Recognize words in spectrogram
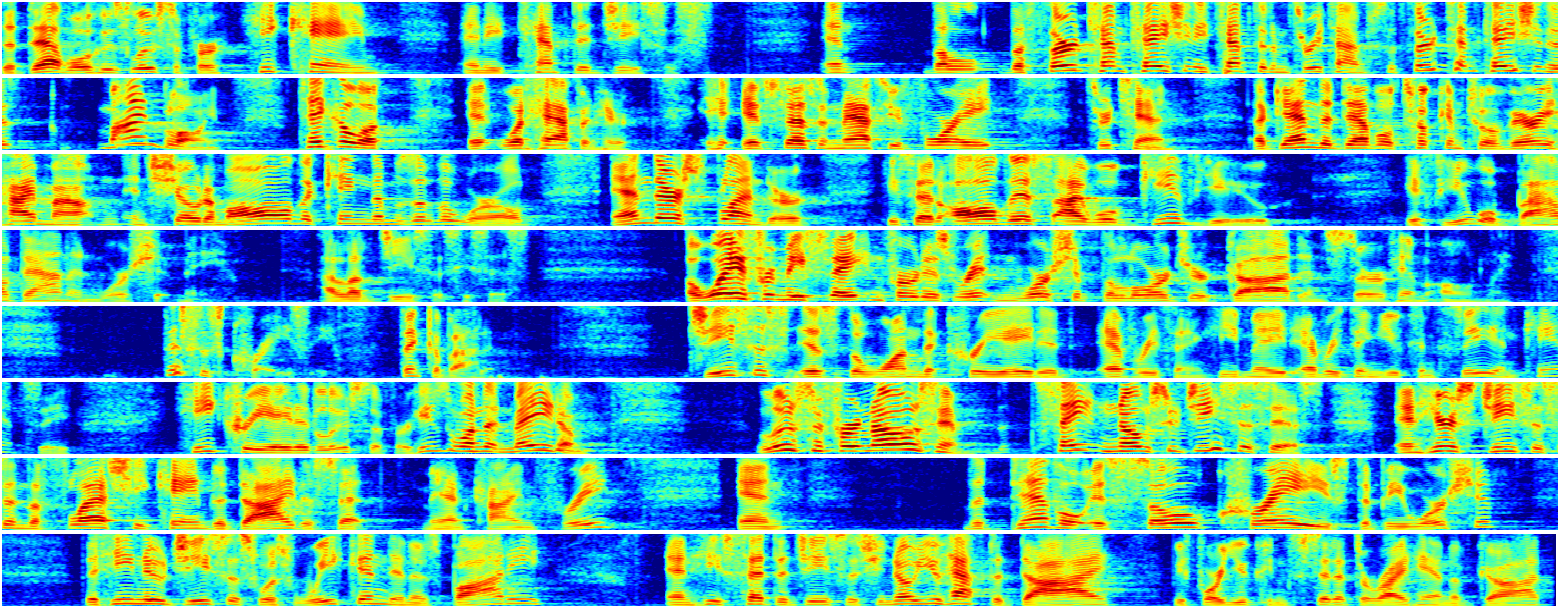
the devil, who's Lucifer, he came and he tempted Jesus. And the, the third temptation, he tempted him three times. The third temptation is mind blowing. Take a look at what happened here. It, it says in Matthew 4 8 through 10 Again, the devil took him to a very high mountain and showed him all the kingdoms of the world and their splendor. He said, All this I will give you if you will bow down and worship me. I love Jesus, he says. Away from me, Satan, for it is written, Worship the Lord your God and serve him only. This is crazy. Think about it. Jesus is the one that created everything. He made everything you can see and can't see. He created Lucifer. He's the one that made him. Lucifer knows him. Satan knows who Jesus is. And here's Jesus in the flesh. He came to die to set mankind free. And the devil is so crazed to be worshiped that he knew Jesus was weakened in his body. And he said to Jesus, You know, you have to die before you can sit at the right hand of God.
